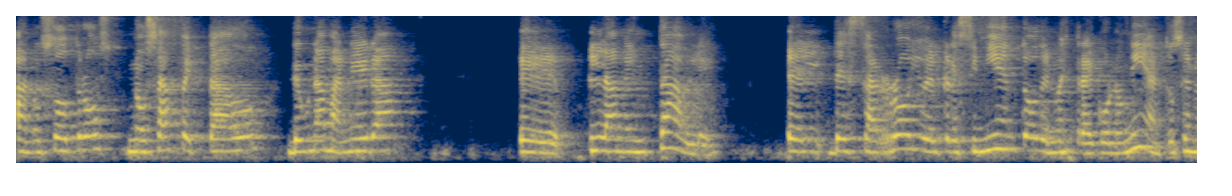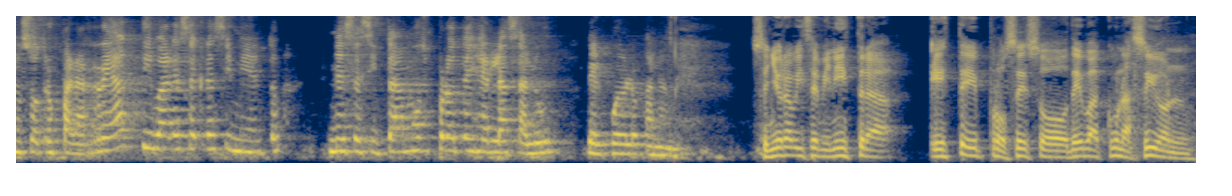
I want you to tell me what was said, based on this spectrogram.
a nosotros nos ha afectado de una manera eh, lamentable el desarrollo, el crecimiento de nuestra economía. Entonces nosotros para reactivar ese crecimiento necesitamos proteger la salud del pueblo panameño. Señora viceministra, este proceso de vacunación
